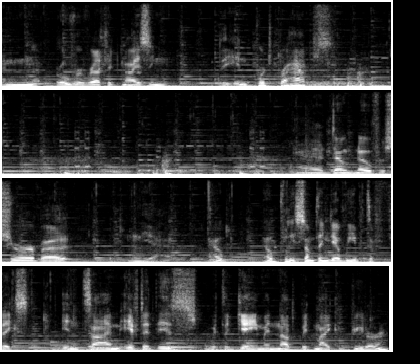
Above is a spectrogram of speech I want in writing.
and over recognizing the input, perhaps. I don't know for sure, but mm, yeah. Hope, hopefully something they'll be able to fix in time, if it is with the game and not with my computer.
